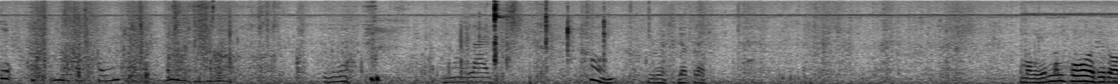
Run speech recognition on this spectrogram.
กินเลิกเลยมองเห็นมันโพคือดอก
